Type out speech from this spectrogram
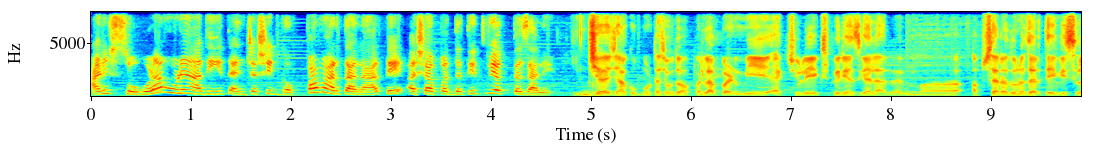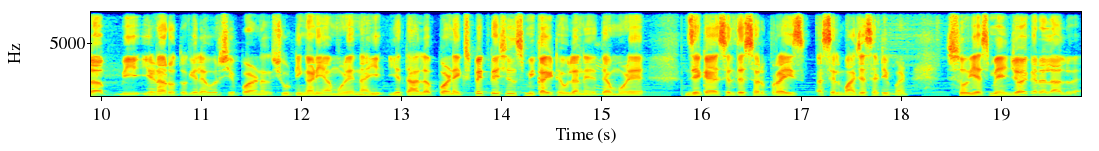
आणि सोहळा होण्याआधी त्यांच्याशी गप्पा मारताना ते अशा पद्धतीत व्यक्त झाले. जज हा खूप मोठा शब्द वापरला पण मी ॲक्च्युली एक्सपिरियन्स घ्यायला आलो आहे अप्सरा दोन हजार तेवीसला मी येणार होतो गेल्या वर्षी पण शूटिंग आणि यामुळे नाही येता आलं. पण एक्सपेक्टेशन्स मी काही ठेवल्या नाही त्यामुळे जे काही असेल ते सरप्राईज असेल माझ्यासाठी पण. सो येस मी एन्जॉय करायला आलो आहे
